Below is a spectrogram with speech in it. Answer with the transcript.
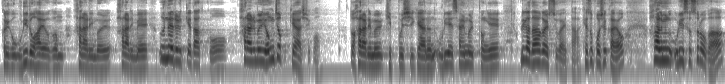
그리고 우리로 하여금 하나님을 하나님의 은혜를 깨닫고 하나님을 영접케 하시고 또 하나님을 기쁘시게 하는 우리의 삶을 통해 우리가 나아갈 수가 있다. 계속 보실까요? 하나님은 우리 스스로가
